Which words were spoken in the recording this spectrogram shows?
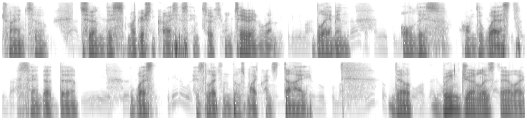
trying to turn this migration crisis into a humanitarian one, blaming all this on the West, saying that the West is letting those migrants die. They'll bring journalists there like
